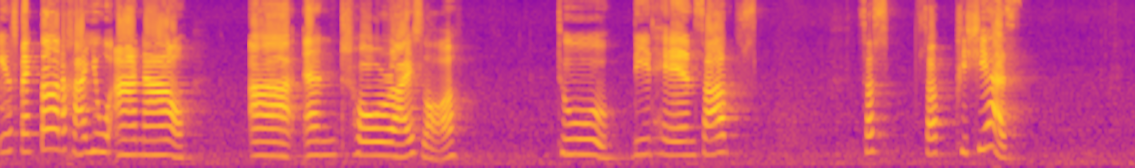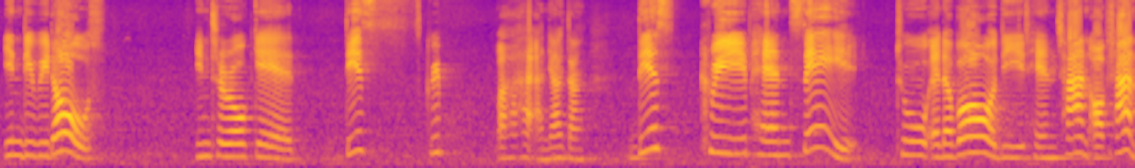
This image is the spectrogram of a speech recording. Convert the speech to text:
อินสเปกเตอร์นะคะ you are now อ่า authorized เหรอ to detain sub sus- suspicious individuals interrogate descript ว่าอ่านยากจัง discrepancy to enable detention option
